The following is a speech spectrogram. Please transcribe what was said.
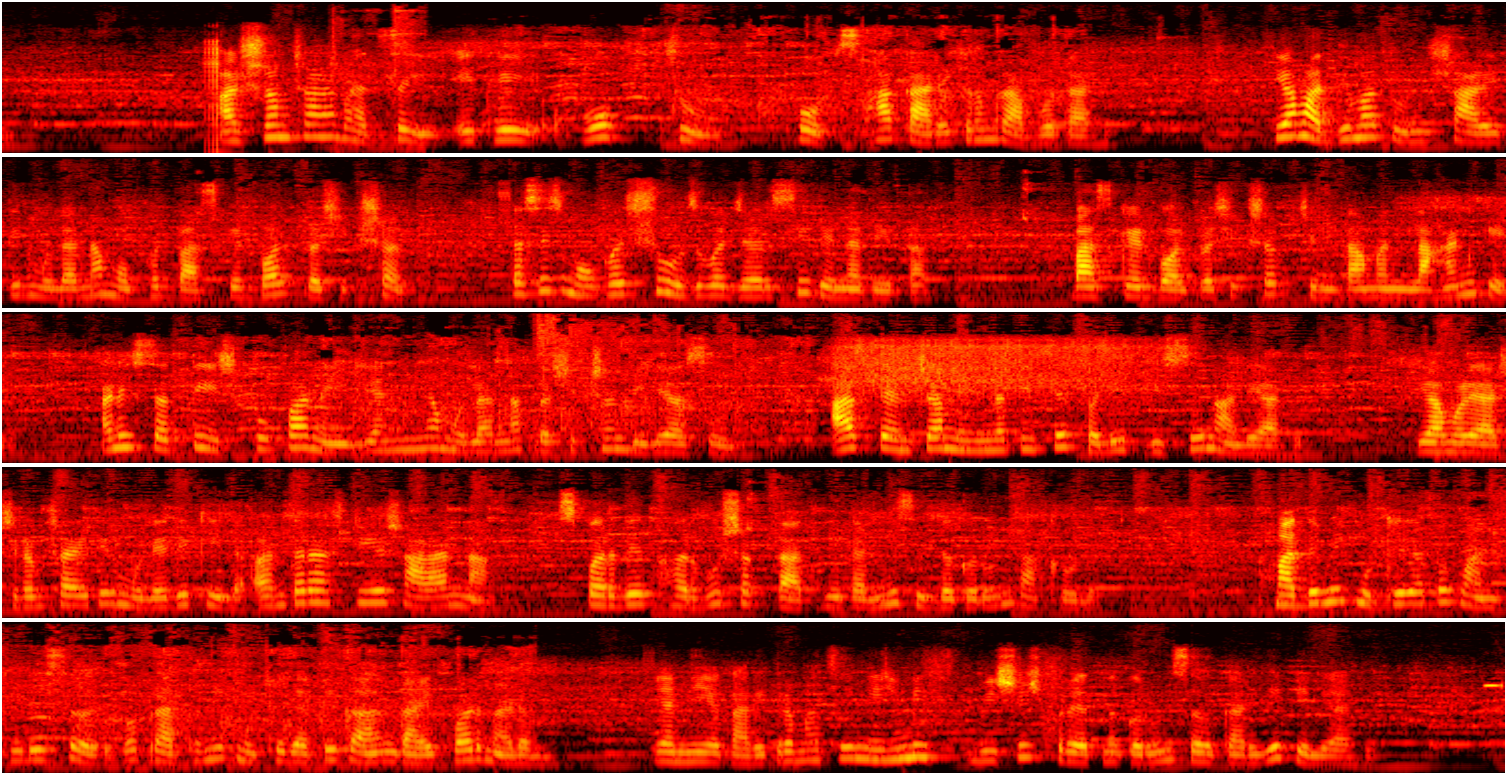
आश्रमशाळा भातसई येथे होप थ्रू होप्स हा कार्यक्रम राबवत आहे. या माध्यमातून शाळेतील मुलांना मोफत बास्केटबॉल प्रशिक्षण तसेच मोफत शूज व जर्सी देण्यात येतात. बास्केटबॉल प्रशिक्षक चिंतामण लहानगे आणि सतीश तुफाने यांनी या मुलांना प्रशिक्षण दिले असून आज त्यांच्या मेहनतीचे फलित दिसून आले आहे. यामुळे आश्रमशाळेतील मुले देखील आंतरराष्ट्रीय शाळांना स्पर्धेत हरवू शकतात हे त्यांनी सिद्ध करून दाखवलं. माध्यमिक मुख्याध्यापक वानखेडे सर व प्राथमिक मुख्याध्यापिका गायकवाड मॅडम यांनी या कार्यक्रमाचे नेहमीच विशेष प्रयत्न करून सहकार्य केले आहे.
